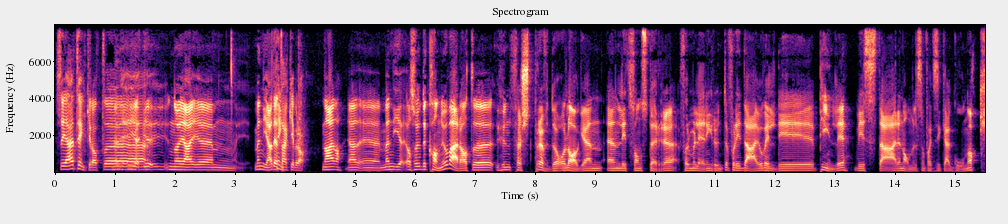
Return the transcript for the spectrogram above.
Så jeg tenker at eh, Men jeg, jeg, når jeg eh, Men jeg dette tenker er ikke bra. Nei da. Jeg, eh, men altså, det kan jo være at eh, hun først prøvde å lage en, en litt sånn større formulering rundt det. fordi det er jo veldig pinlig hvis det er en anmeldelse som faktisk ikke er god nok.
